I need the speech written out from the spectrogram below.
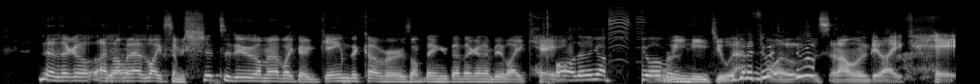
then they're gonna, and Yeah. I'm gonna have like some shit to do. I'm gonna have like a game to cover or something. Then they're gonna be like, hey, Oh, then they got you over. we need you We're at gonna do it, and I'm gonna be like, hey,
